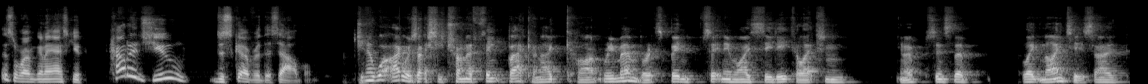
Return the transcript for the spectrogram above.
this is where I'm going to ask you: How did you discover this album? Do you know what? I was actually trying to think back and I can't remember. It's been sitting in my CD collection, you know, since the late 90s. I,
